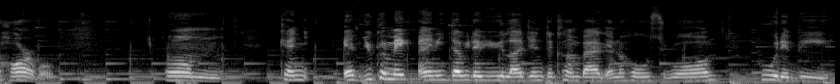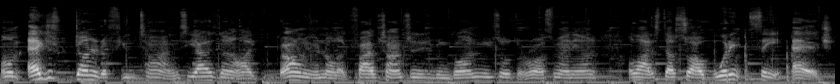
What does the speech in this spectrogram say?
horrible. Um, can if you could make any WWE legend to come back and host Raw, who would it be? Um, Edge has done it a few times. He has done it like I don't even know, like five times since he's been gone. He's hosted Raw, SmackDown, a lot of stuff. So I wouldn't say Edge.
